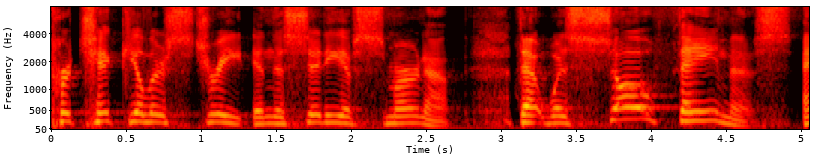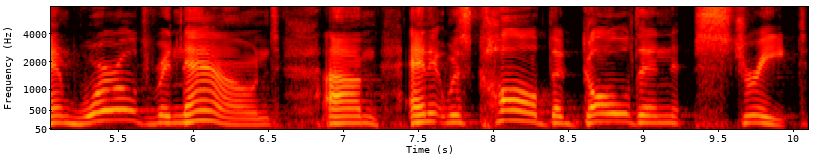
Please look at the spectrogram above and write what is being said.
particular street in the city of Smyrna that was so famous and world renowned, um, and it was called the Golden Street.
